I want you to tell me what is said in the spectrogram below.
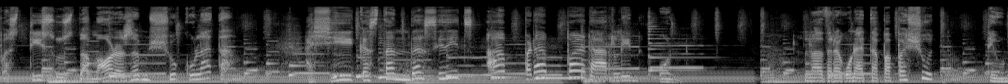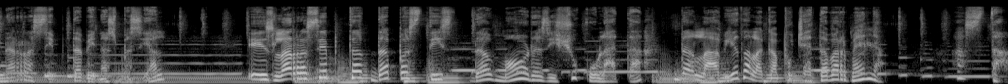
pastissos de mores amb xocolata. Així que estan decidits a preparar-li'n un. La dragoneta Papeixut té una recepta ben especial. És la recepta de pastís de mores i xocolata de l'àvia de la caputxeta vermella. Està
